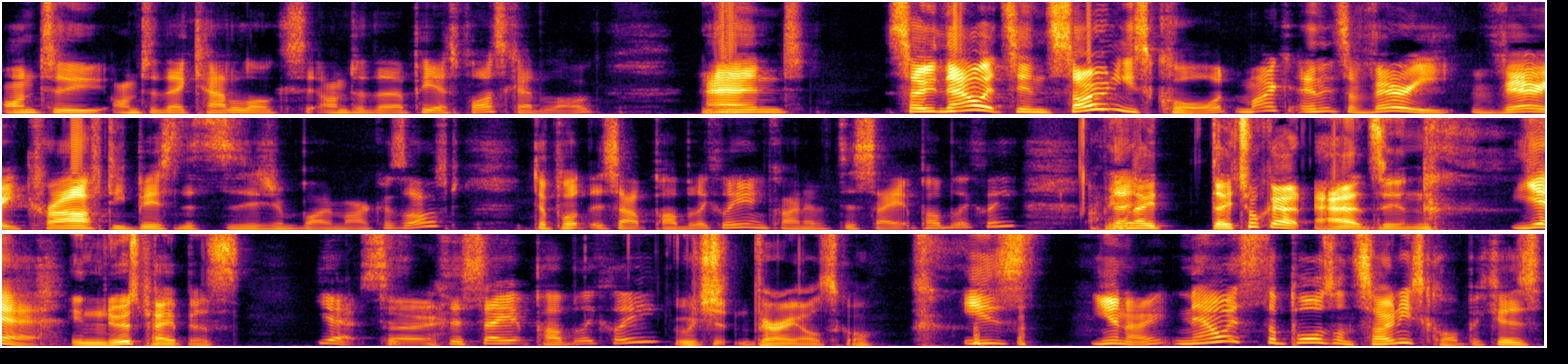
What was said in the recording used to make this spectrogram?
onto onto their catalogs onto the PS Plus catalog. Mhm. And so now it's in Sony's court, Mike, and it's a very, very crafty business decision by Microsoft to put this out publicly and kind of to say it publicly. I mean, That- they they took out ads in Yeah, in newspapers, yeah. So- to, to say it publicly which is very old school. is, you know, now it's the balls on Sony's court because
